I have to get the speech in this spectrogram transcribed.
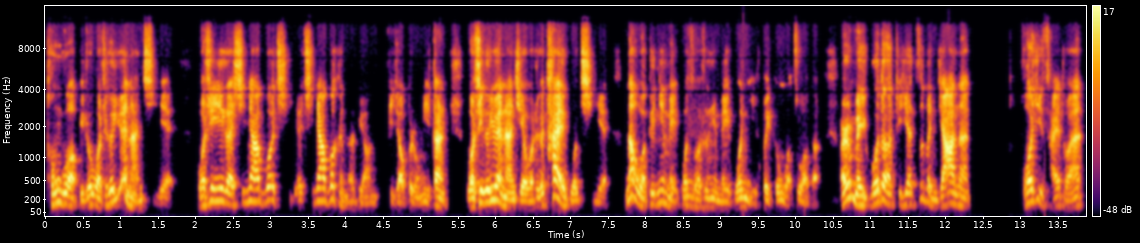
通过，比如我是个越南企业，我是一个新加坡企业，新加坡可能比较比较不容易，但是我是一个越南企业，我是个泰国企业，那我跟你美国做生意，美国你会跟我做的。而美国的这些资本家呢，国际财团，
